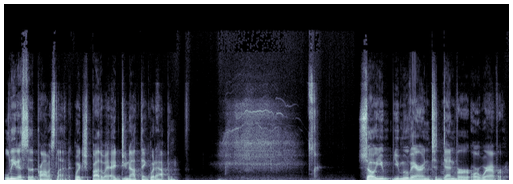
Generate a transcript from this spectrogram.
lead us to the promised land, which, by the way, I do not think would happen. So you you move Aaron to Denver or wherever.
